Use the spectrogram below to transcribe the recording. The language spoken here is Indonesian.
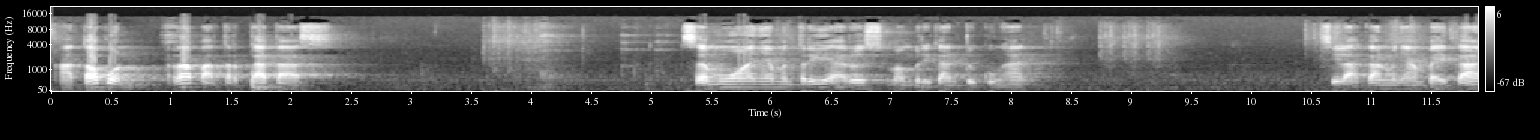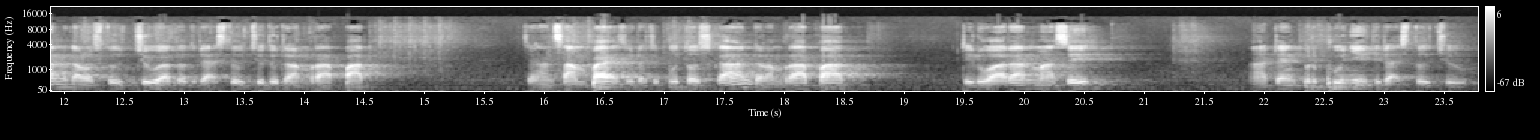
ataupun rapat terbatas, semuanya menteri harus memberikan dukungan. Silahkan menyampaikan kalau setuju atau tidak setuju itu dalam rapat. Jangan sampai sudah diputuskan dalam rapat, di luaran masih ada yang berbunyi tidak setuju.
